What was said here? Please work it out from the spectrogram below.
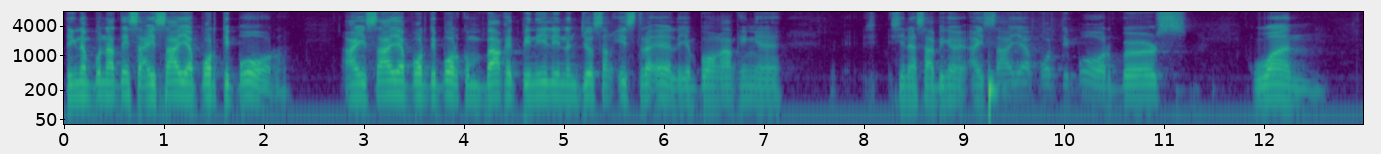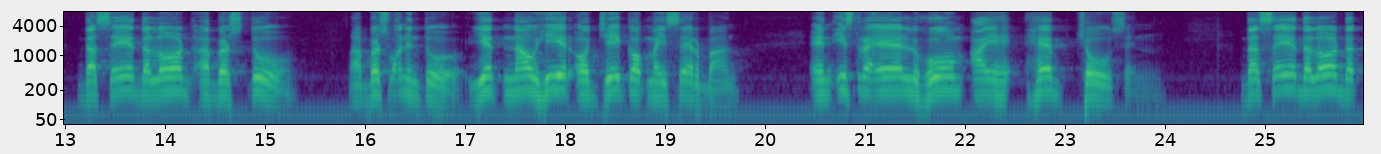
Tingnan po natin sa Isaiah 44. Isaiah 44, kung bakit pinili ng Diyos ang Israel. Yan po ang aking uh, sinasabi ngayon. Isaiah 44, verse 1. Thus said the Lord, uh, verse 2, uh, verse 1 and 2, Yet now hear, O Jacob, my servant, and Israel whom I have chosen. Thus saith the Lord that,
